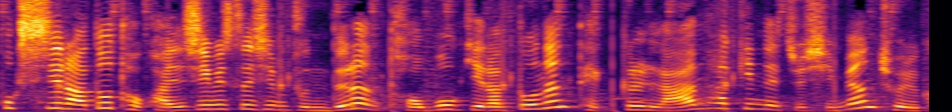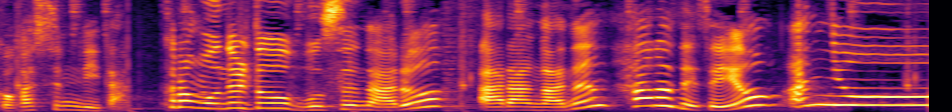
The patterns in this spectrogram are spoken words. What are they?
혹시라도 더 관심 있으신 분들은 더보기란 또는 댓글란 확인해 주시면 좋을 것 같습니다. 그럼 오늘도 무슨 하루? 아랑하는 하루 되세요. 안녕!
